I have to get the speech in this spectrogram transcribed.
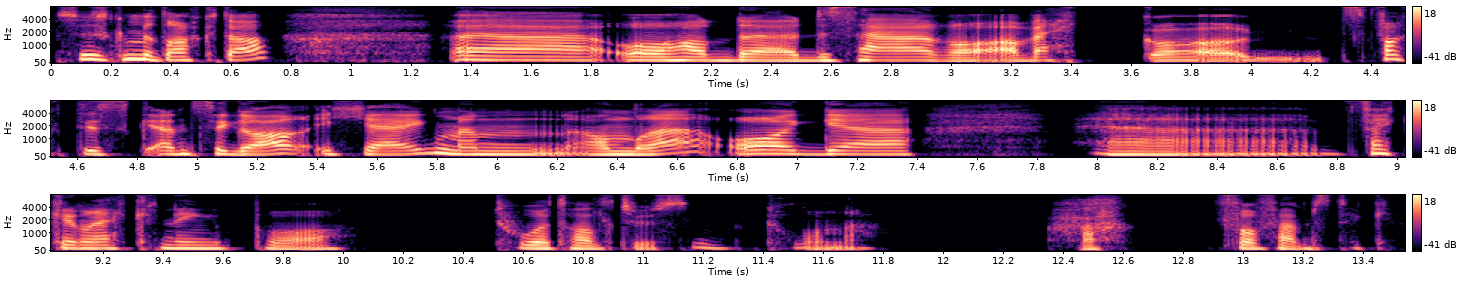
Så jeg husker vi drakk da, eh, og hadde dessert og avec og faktisk en sigar. Ikke jeg, men andre. Og eh, fikk en regning på 2500 kroner. Hæ? For fem stykker.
